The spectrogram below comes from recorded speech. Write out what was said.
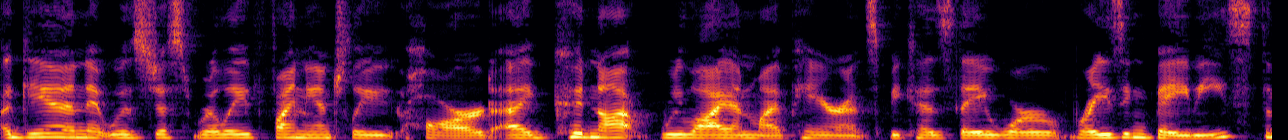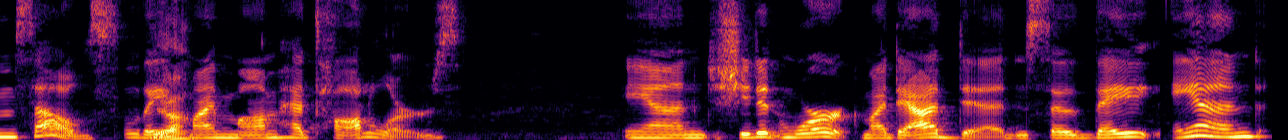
again, it was just really financially hard. I could not rely on my parents because they were raising babies themselves. They, Yeah. My mom had toddlers and she didn't work. My dad did. And so they, and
